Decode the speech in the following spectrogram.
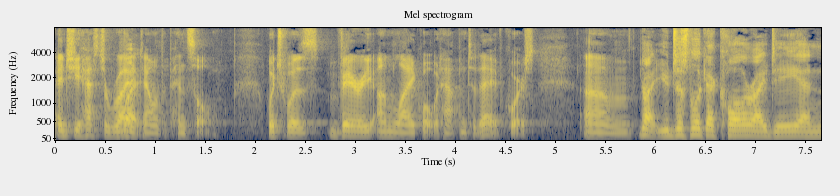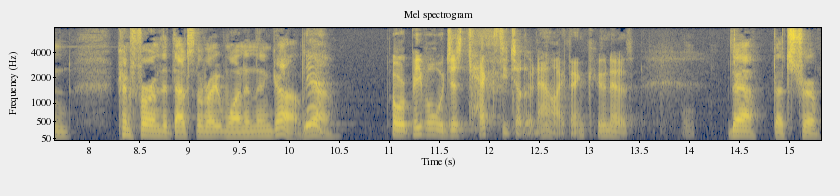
and she has to write Right. it down with a pencil, which was very unlike what would happen today. Of course, um, Right. You just look at caller ID and confirm that that's the right one and then go. Yeah. or people would just text each other now. I think who knows. Yeah, that's true.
